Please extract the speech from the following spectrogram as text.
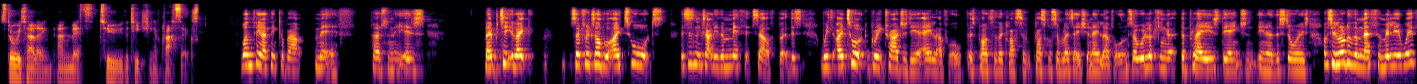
storytelling and myth to the teaching of classics? One thing i think about myth personally is like particularly like so for example i taught this isn't exactly the myth itself, but this we I taught Greek tragedy at A level as part of the class, classical civilization A level, and so we're looking at the plays, the ancient, you know, the stories. Obviously, a lot of them they're familiar with.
